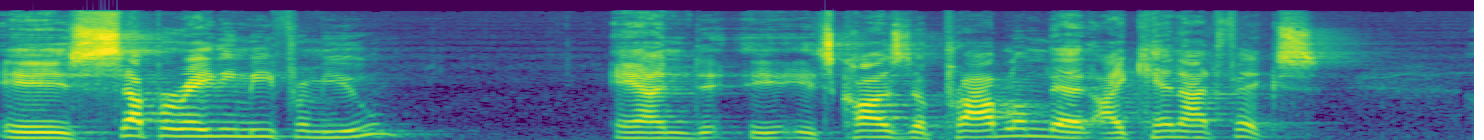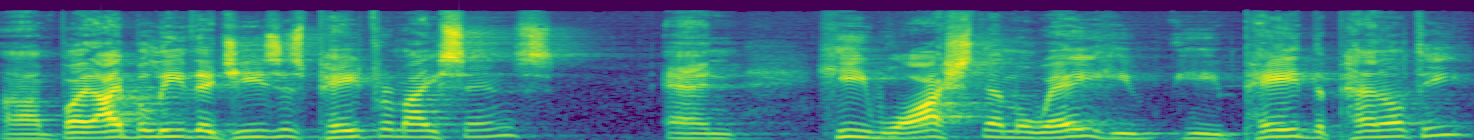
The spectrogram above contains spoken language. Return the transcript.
is separating me from you, and it's caused a problem that I cannot fix. Uh, but I believe that Jesus paid for my sins, and he washed them away. He, he paid the penalty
